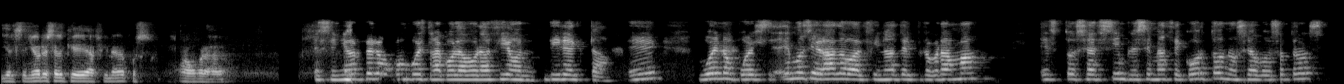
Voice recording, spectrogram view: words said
Y el Señor es el que al final pues ha obrado. El Señor, pero con vuestra colaboración directa. ¿eh? Bueno, pues hemos llegado al final del programa. Esto siempre se me hace corto, no sé a vosotros,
